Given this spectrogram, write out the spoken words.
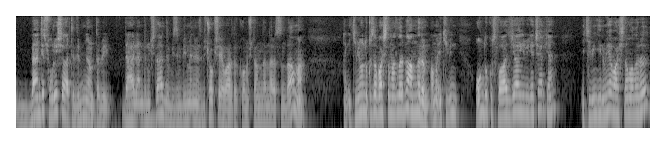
bence soru işareti bilmiyorum tabii değerlendirmişlerdir. Bizim bilmediğimiz birçok şey vardır konuşulanların arasında ama hani 2019'a başlamalarını anlarım ama 2019 facia gibi geçerken 2020'ye başlamaları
